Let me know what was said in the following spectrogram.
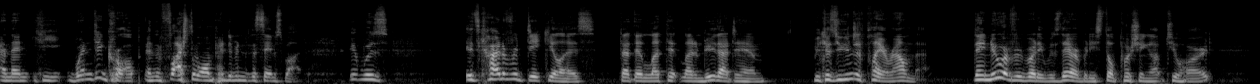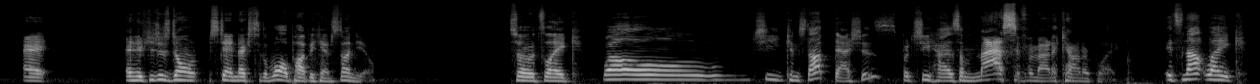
and then he went and did crop, and then flashed the wall and pinned him into the same spot. It was, it's kind of ridiculous that they let it, let him do that to him, because you can just play around that. They knew everybody was there, but he's still pushing up too hard, and and if you just don't stand next to the wall, Poppy can't stun you. So it's like, well, she can stop dashes, but she has a massive amount of counterplay. It's not like,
